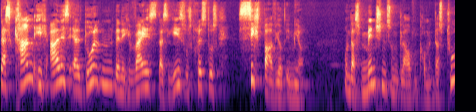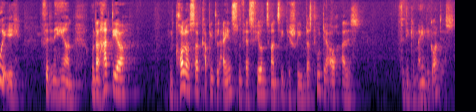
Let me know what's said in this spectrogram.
Das kann ich alles erdulden, wenn ich weiß, dass Jesus Christus sichtbar wird in mir und dass Menschen zum Glauben kommen. Das tue ich für den Herrn. Und dann hat er in Kolosser Kapitel 1 und Vers 24 geschrieben, das tut er auch alles für die Gemeinde Gottes.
